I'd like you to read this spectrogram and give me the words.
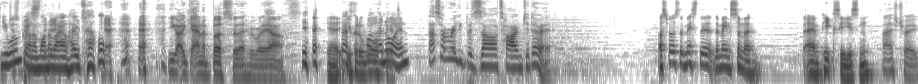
you Just won't be on a wasted it. monorail hotel. You got to get on a bus with everybody else. Yeah, yeah That's you've got to quite walk it. annoying. That's a really bizarre time to do it. I suppose they missed the, the main summer um, peak season. That is true.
